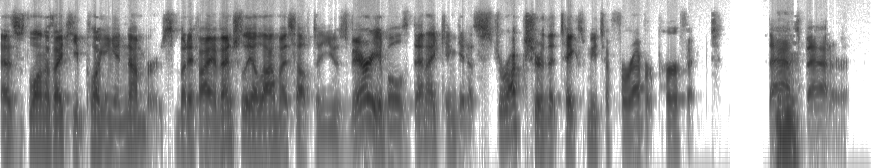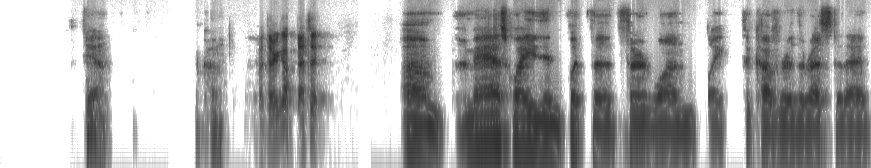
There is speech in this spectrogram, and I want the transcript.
as long as I keep plugging in numbers. But if I eventually allow myself to use variables, then I can get a structure that takes me to forever perfect. That's better. Yeah. Okay. But there you go. That's it. Um, may I ask why you didn't put the third one like to cover the rest of that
